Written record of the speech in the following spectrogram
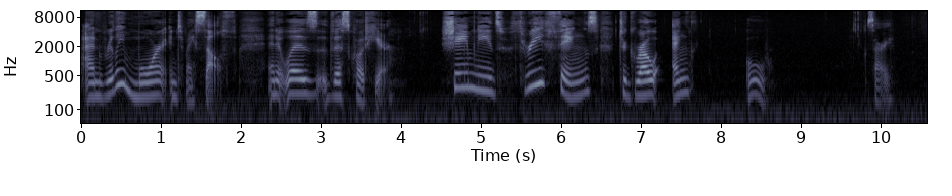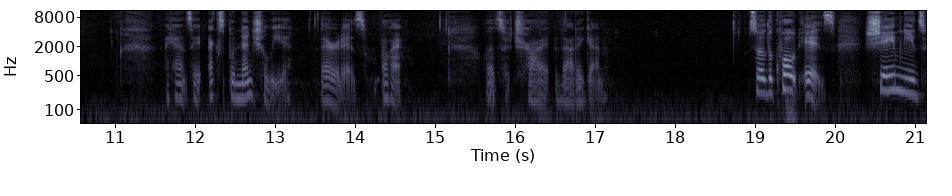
and really more into myself. And it was this quote here Shame needs three things to grow and. Oh, sorry. I can't say exponentially. There it is. Okay. Let's try that again. So the quote is Shame needs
